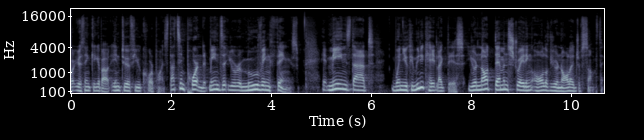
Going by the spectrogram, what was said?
what you're thinking about into a few core points. That's important. It means that you're removing things. It means that when you communicate like this, you're not demonstrating all of your knowledge of something.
